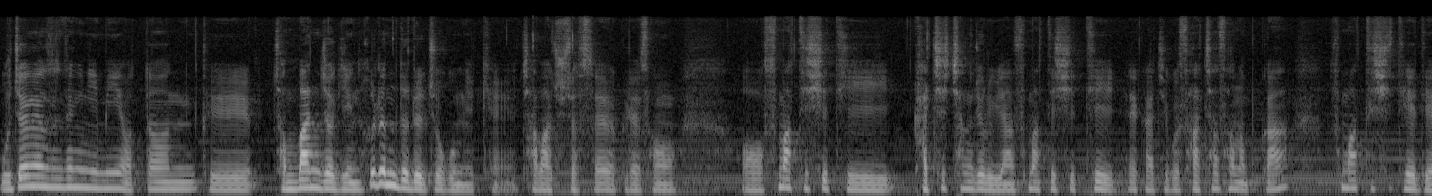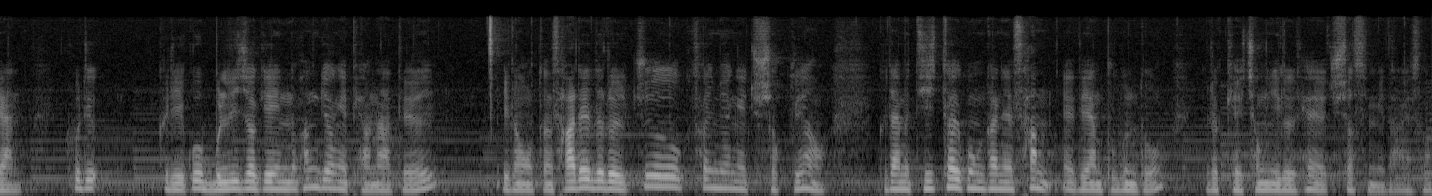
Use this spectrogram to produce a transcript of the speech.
우정현 선생님이 어떤 그 전반적인 흐름들을 조금 이렇게 잡아주셨어요. 그래서 어, 스마트 시티 가치 창조를 위한 스마트 시티 해가지고 4차 산업과 스마트 시티에 대한 흐르, 그리고 물리적인 환경의 변화들 이런 어떤 사례들을 쭉 설명해 주셨고요. 그 다음에 디지털 공간의 삶에 대한 부분도 이렇게 정리를 해 주셨습니다. 그래서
